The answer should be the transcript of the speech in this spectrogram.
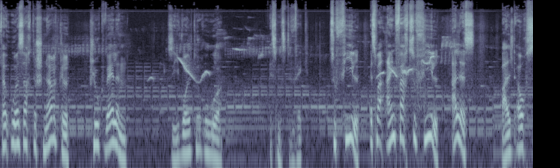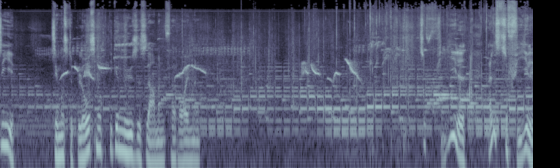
verursachte Schnörkel, schlug Wellen. Sie wollte Ruhe. Es musste weg. Zu viel. Es war einfach zu viel. Alles. Bald auch sie. Sie musste bloß noch die Gemüsesamen verräumen. Zu viel. Alles zu viel.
